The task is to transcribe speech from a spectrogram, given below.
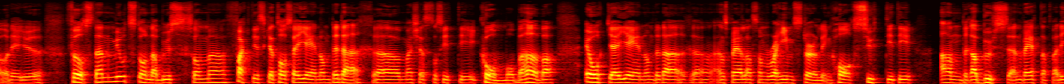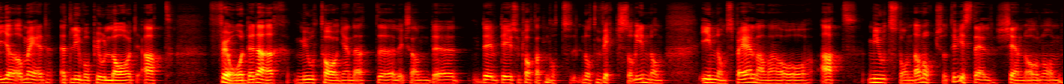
Och det är ju först en motståndarbuss som faktiskt ska ta sig igenom det där. Manchester City kommer behöva åka igenom det där. Eh, en spelare som Raheem Sterling har suttit i andra bussen, vetat vad det gör med ett Liverpool-lag att få det där mottagandet, eh, liksom, det, det, det är ju såklart att något, något växer inom, inom spelarna och att motståndaren också till viss del känner någon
